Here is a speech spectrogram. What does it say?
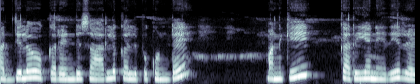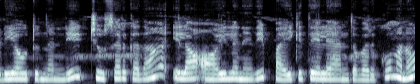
మధ్యలో ఒక రెండు సార్లు కలుపుకుంటే మనకి కర్రీ అనేది రెడీ అవుతుందండి. చూసారు కదా ఇలా ఆయిల్ అనేది పైకి తేలేంత వరకు మనం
